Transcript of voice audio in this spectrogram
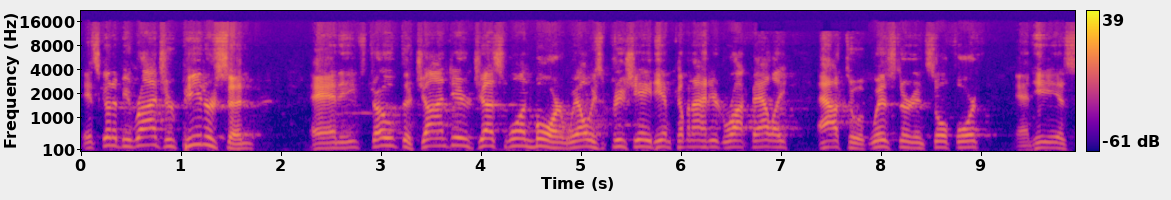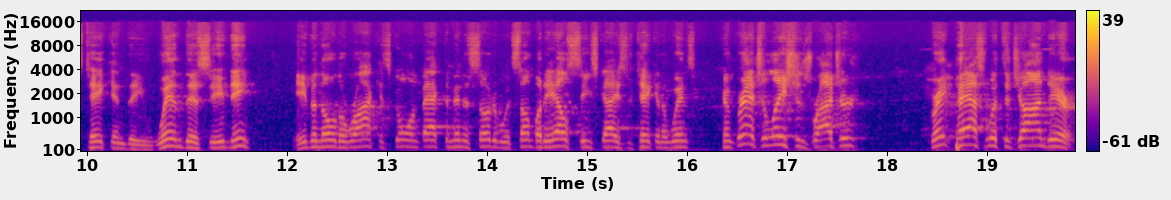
It's going to be Roger Peterson, and he drove the John Deere just one more. We always appreciate him coming out here to Rock Valley, out to Wisner and so forth. And he has taken the win this evening. Even though the Rock is going back to Minnesota with somebody else, these guys are taking the wins. Congratulations, Roger. Great pass with the John Deere.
